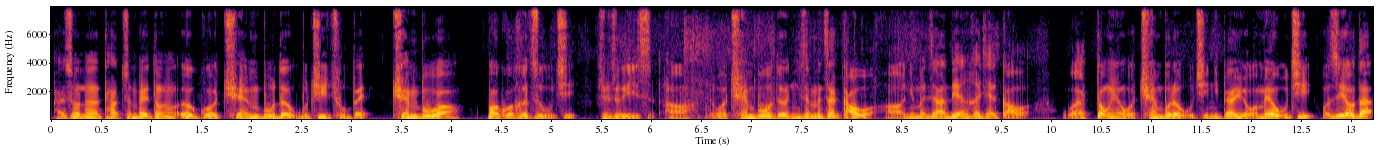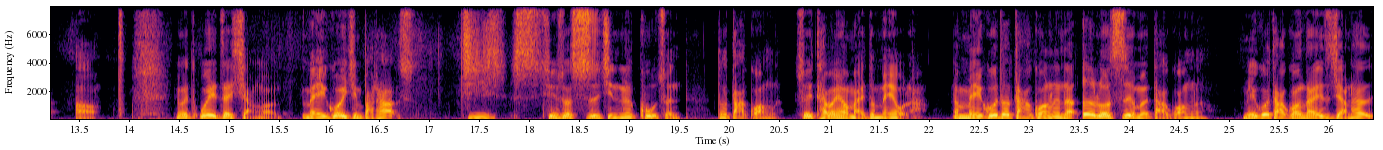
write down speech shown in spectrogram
还说呢，他准备动用俄国全部的武器储备，全部哦，包括核子武器，就这个意思啊。我全部我都，你这么在搞我啊？你们这样联合起来搞我，我要动用我全部的武器。你不要以为我没有武器，我是有的啊。因为我也在想啊，美国已经把它几听说十几年的库存。都打光了，所以台湾要买都没有了。那美国都打光了，那俄罗斯有没有打光呢？美国打光，他也是讲他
